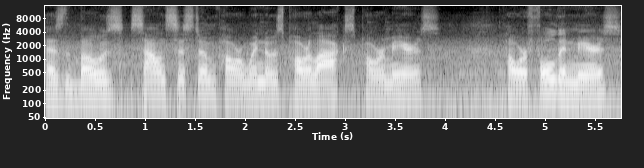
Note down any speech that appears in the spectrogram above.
Has the Bose sound system, power windows, power locks, power mirrors, power fold-in mirrors.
